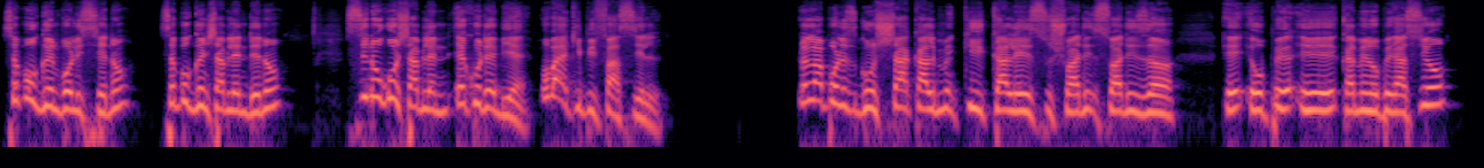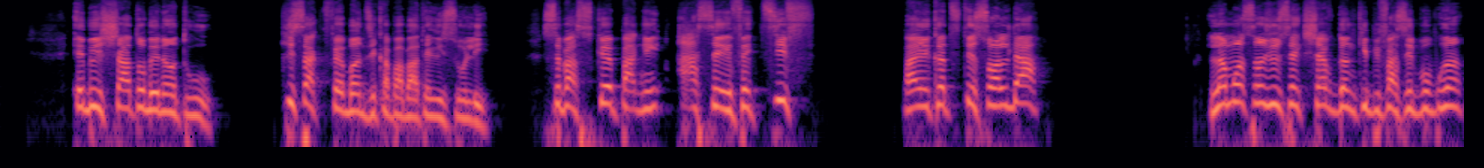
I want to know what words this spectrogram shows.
C'est pour un policier non? C'est pour un chablende non? Sinon go chablende, écoutez bien. Mon ba qui plus facile. La police gon chat qui calé soi-disant et, et, opération et puis chat tombé dans tout. Qui ça fait bandi capable batterie sous lui? C'est parce que pas assez effectif, pas une quantité de soldats. Là moi sans c'est que chef gang qui plus facile pour prendre.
